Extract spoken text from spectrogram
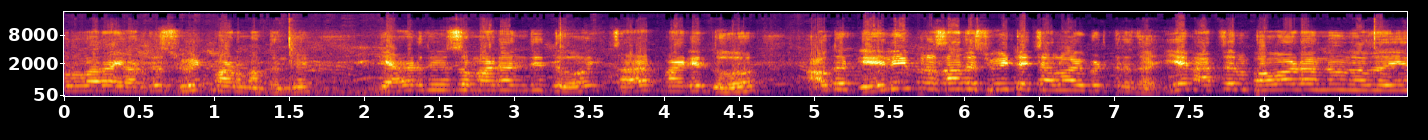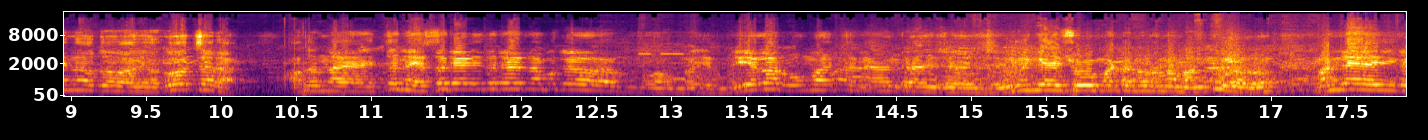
ಗುರುವಾರ ಎರಡು ದಿವಸ ಸ್ವೀಟ್ ಮಾಡಮಂತಂದ್ವಿ ಎರಡು ದಿವಸ ಮಾಡಿ ಅಂದಿದ್ದು ಸ್ಟಾರ್ಟ್ ಮಾಡಿದ್ದು, ಅದು ಡೈಲಿ ಪ್ರಸಾದ ಸ್ವೀಟೇ ಚಾಲು ಆಗಿಬಿಡ್ತಿರೋದು ಏನ್ ಅಚ್ಚನ ಪವಾಡ ಅನ್ನೋದು ಏನದು ಗೋಚರ. ಅದನ್ನ ಇದನ್ನ ಹೆಸರು ಹೇಳಿದ್ರೆ ನಮಗೆ, ಎಲ್ಲ ರೋಮಾಂಚನ ಶಿವಲಿಂಗ ಶಿವಮಠನವರು ನಮ್ಮ ಅಂಕಲ್ ಅವರು ಮೊನ್ನೆ ಈಗ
